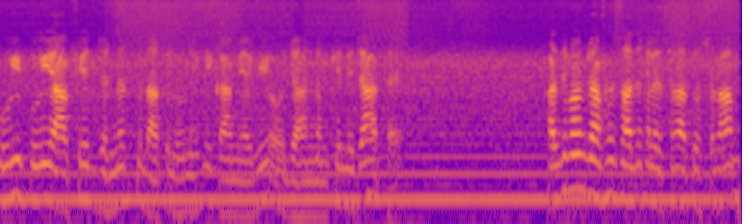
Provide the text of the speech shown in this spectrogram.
پوری پوری عافیت جنت میں داخل ہونے کی کامیابی اور جہنم کی نجات ہے۔ حضرت امام جعفر صادق علیہ السلاۃ والسلام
